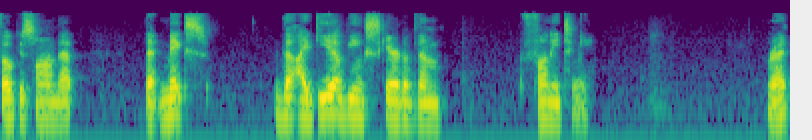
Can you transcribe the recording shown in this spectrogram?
focus on that that makes the idea of being scared of them funny to me? Right?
